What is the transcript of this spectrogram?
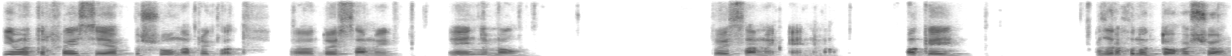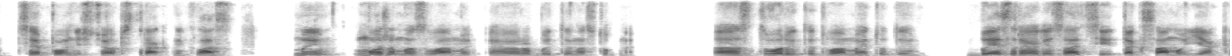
І в інтерфейсі я пишу, наприклад, е, той самий Animal, той самий Animal. Окей. За рахунок того, що це повністю абстрактний клас, ми можемо з вами робити наступне: створити два методи без реалізації, так само, як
